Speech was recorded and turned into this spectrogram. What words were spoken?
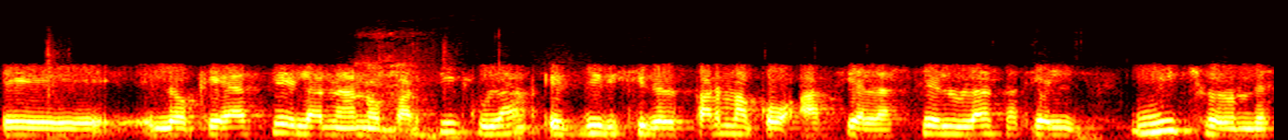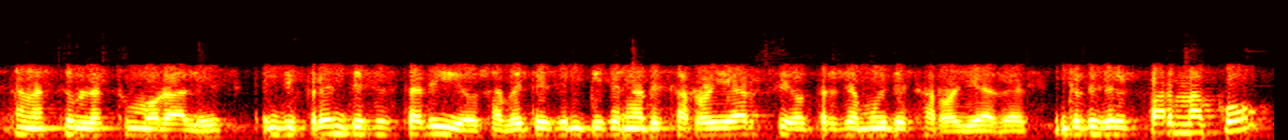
eh, lo que hace la nanopartícula es dirigir el fármaco hacia las células, hacia el nicho donde están las células tumorales, en diferentes estadios. A veces empiezan a desarrollarse, otras ya muy desarrolladas. Entonces, el fármaco,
